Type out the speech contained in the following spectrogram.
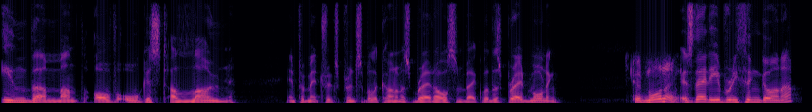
in the month of August alone. Infometrics Principal Economist Brad Olsen back with us. Brad, morning. Good morning. Is that everything gone up?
